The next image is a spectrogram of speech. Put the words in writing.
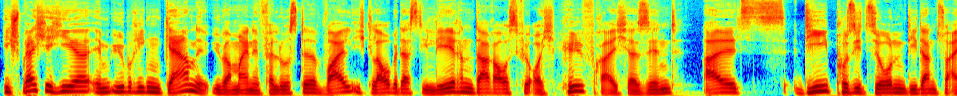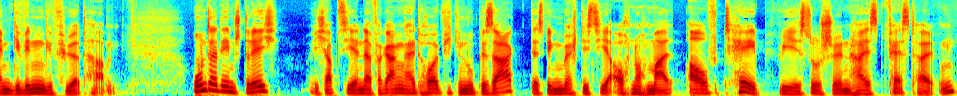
Ich spreche hier im Übrigen gerne über meine Verluste, weil ich glaube, dass die Lehren daraus für euch hilfreicher sind als die Positionen, die dann zu einem Gewinn geführt haben. Unter dem Strich, ich habe es hier in der Vergangenheit häufig genug gesagt, deswegen möchte ich es hier auch nochmal auf Tape, wie es so schön heißt, festhalten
